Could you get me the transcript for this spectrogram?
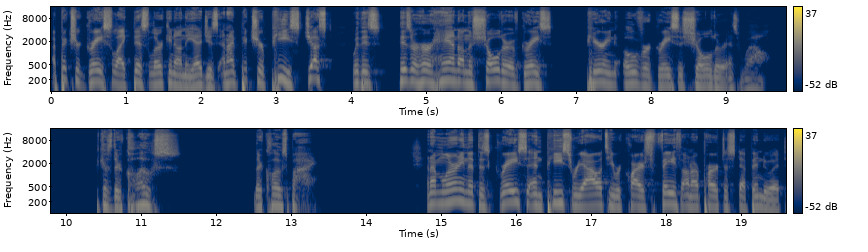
I picture grace like this lurking on the edges, and I picture peace just with his, his or her hand on the shoulder of grace, peering over Grace's shoulder as well. Because they're close. They're close by. And I'm learning that this grace and peace reality requires faith on our part to step into it.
